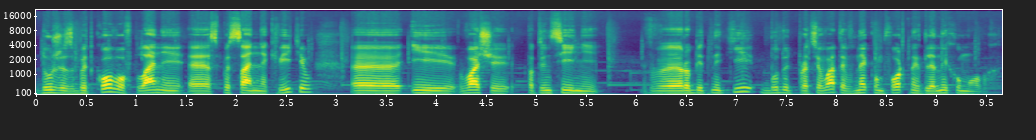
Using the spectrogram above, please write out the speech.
дуже збитково в плані е, списання квітів, е, і ваші потенційні робітники будуть працювати в некомфортних для них умовах.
